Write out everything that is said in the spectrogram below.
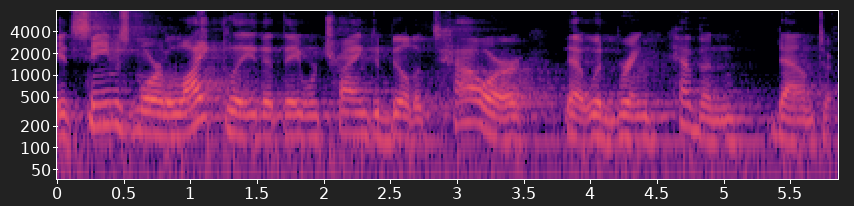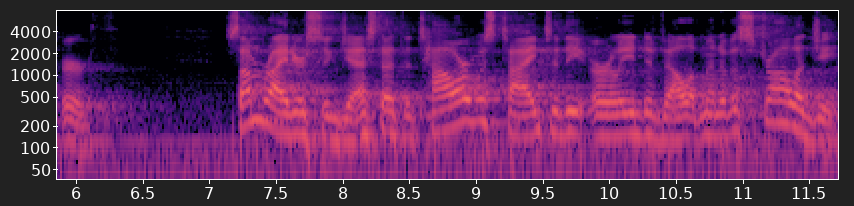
It seems more likely that they were trying to build a tower that would bring heaven down to earth. Some writers suggest that the tower was tied to the early development of astrology,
